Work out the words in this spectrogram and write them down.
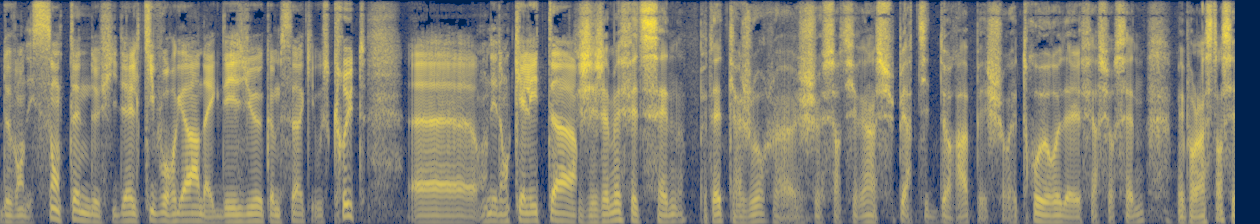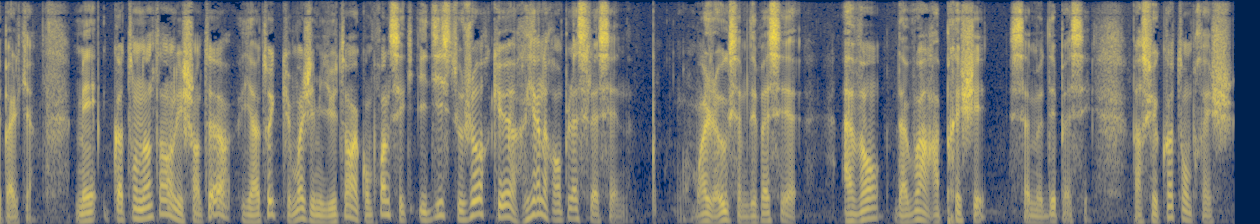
devant des centaines de fidèles qui vous regardent avec des yeux comme ça, qui vous scrutent, euh, on est dans quel état? J'ai jamais fait de scène. Peut-être qu'un jour, euh, je sortirai un super titre de rap et je serais trop heureux d'aller le faire sur scène. Mais pour l'instant, c'est pas le cas. Mais quand on entend les chanteurs, il y a un truc que moi j'ai mis du temps à comprendre, c'est qu'ils disent toujours que rien ne remplace la scène. Moi, j'avoue que ça me dépassait. Avant d'avoir à prêcher, ça me dépassait. Parce que quand on prêche,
